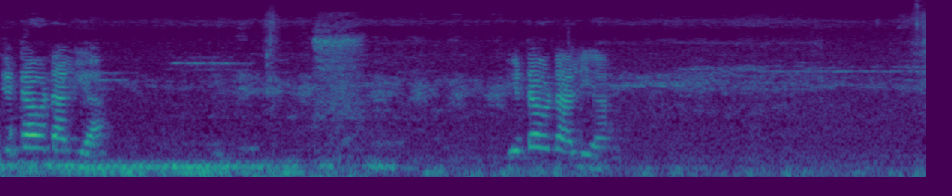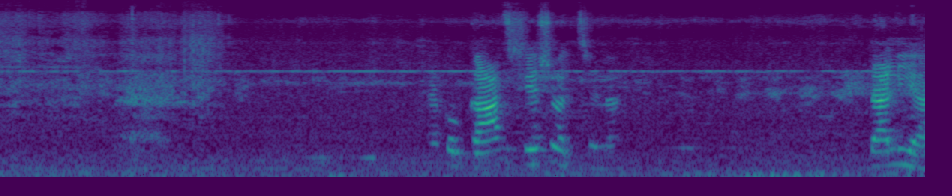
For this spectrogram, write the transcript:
এটাও ডালিয়া। এটাও ডালিয়া। এখন গাছ শেষ হচ্ছে না। ডালিয়া।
